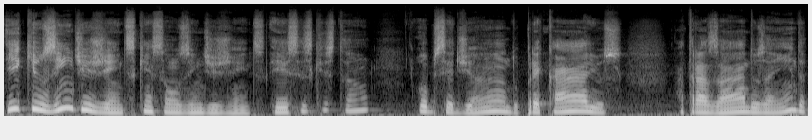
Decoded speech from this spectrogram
E que os indigentes, quem são os indigentes? Esses que estão obsediando, precários, atrasados ainda,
